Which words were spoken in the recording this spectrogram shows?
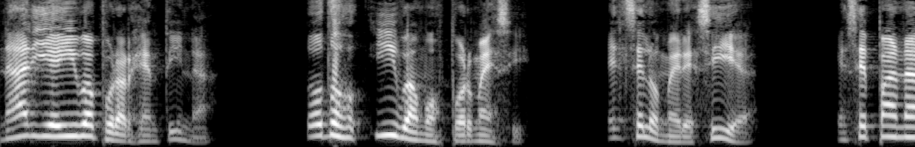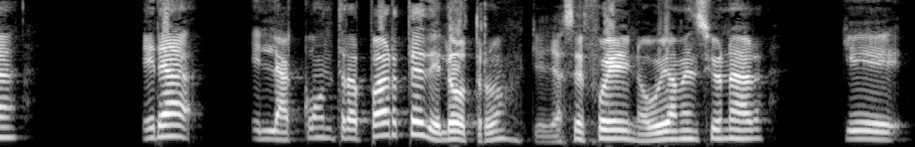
nadie iba por Argentina. Todos íbamos por Messi. Él se lo merecía. Ese pana era la contraparte del otro, que ya se fue y no voy a mencionar, que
